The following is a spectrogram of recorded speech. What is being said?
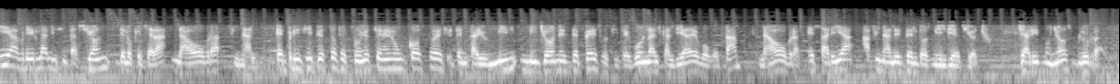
y abrir la licitación de lo que será la obra final. En principio estos estudios tienen un costo de 71 mil millones de pesos y según la alcaldía de Bogotá, la obra estaría a finales del 2018. Yarit Muñoz, Blue Radio.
